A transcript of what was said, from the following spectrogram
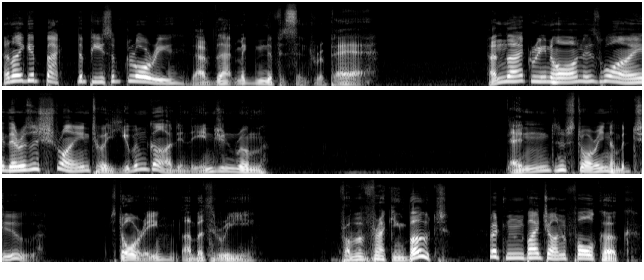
and I get back the piece of glory of that magnificent repair. And that greenhorn is why there is a shrine to a human god in the engine room. End of story number two. Story number three. From a fracking boat. Written by John Falkirk.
